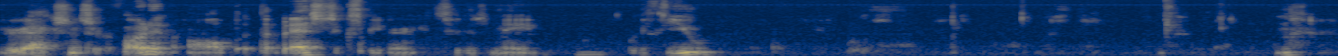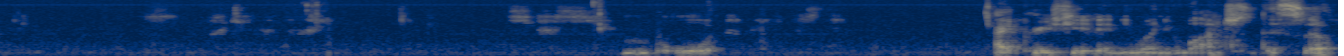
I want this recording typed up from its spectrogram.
Your actions are fun and all, but the best experience is made with you. I appreciate anyone who watches this, though.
